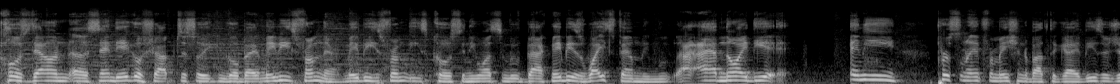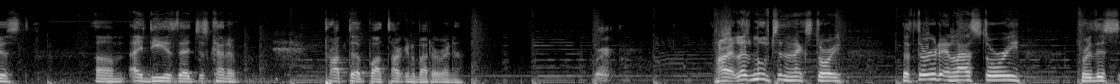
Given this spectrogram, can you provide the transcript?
close down uh, San Diego shop just so he can go back. Maybe he's from there. Maybe he's from the East Coast and he wants to move back. Maybe his wife's family moved. I, I have no idea any personal information about the guy. These are just um, ideas that just kind of propped up while talking about it right now. Right. All right, let's move to the next story. The third and last story for this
